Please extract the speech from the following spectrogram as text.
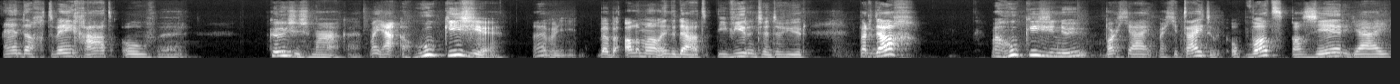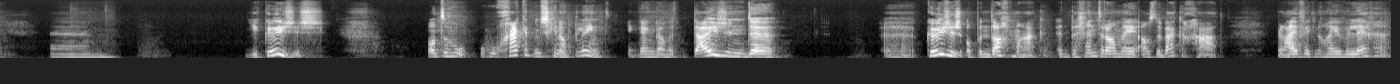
En dag 2 gaat over keuzes maken. Maar ja, hoe kies je? We hebben allemaal inderdaad die 24 uur per dag. Maar hoe kies je nu wat jij met je tijd doet? Op wat baseer jij um, je keuzes? Want hoe, hoe gek het misschien ook klinkt, ik denk dat we duizenden uh, keuzes op een dag maken. Het begint er al mee als de wekker gaat. Blijf ik nog even liggen?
